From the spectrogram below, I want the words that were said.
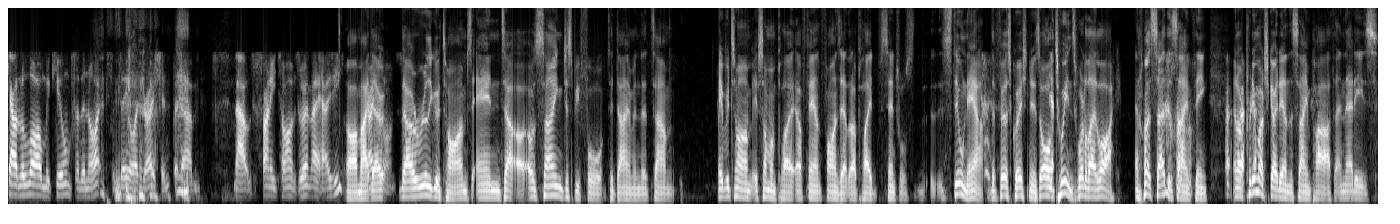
going to Lyell McEwin for the night for dehydration. but um, no, it was funny times, weren't they, Hazy? Oh, mate, they were, they were really good times. And uh, I was saying just before to Damon that um, every time if someone play, uh, found, finds out that I played Centrals, still now, the first question is, oh, the twins, what are they like? And I say the same thing. And I pretty much go down the same path. And that is,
